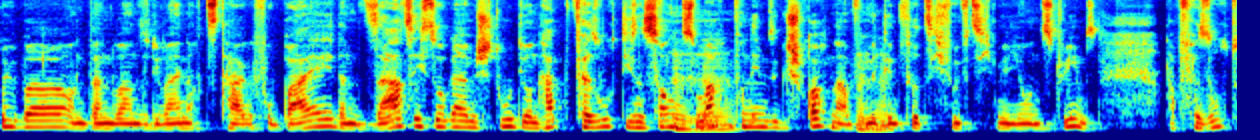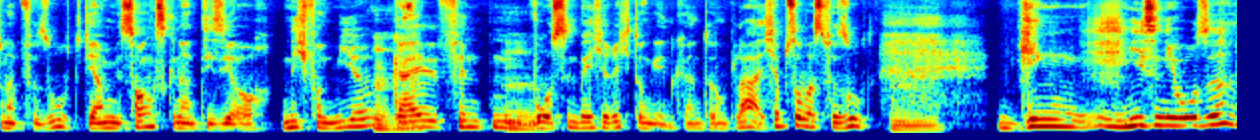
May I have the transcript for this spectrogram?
rüber und dann waren so die Weihnachtstage vorbei. Dann saß ich sogar im Studio und habe versucht, diesen Song zu Mhm. machen, von dem sie gesprochen haben, mit den 40, 50 Millionen Streams. Und habe versucht und habe versucht. Die haben mir Songs genannt, die sie auch nicht von mir Mhm. geil finden, Mhm. wo es in welche Richtung gehen könnte und bla. Ich habe sowas versucht. Mhm. Ging mies in die Hose,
